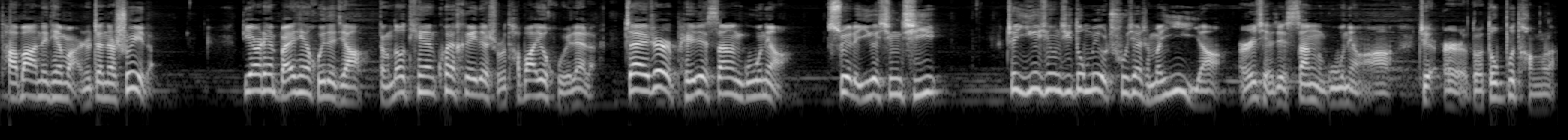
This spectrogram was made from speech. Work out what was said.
他爸那天晚上就在那睡的。第二天白天回的家，等到天快黑的时候，他爸又回来了，在这儿陪这三个姑娘睡了一个星期。这一个星期都没有出现什么异样，而且这三个姑娘啊，这耳朵都不疼了，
